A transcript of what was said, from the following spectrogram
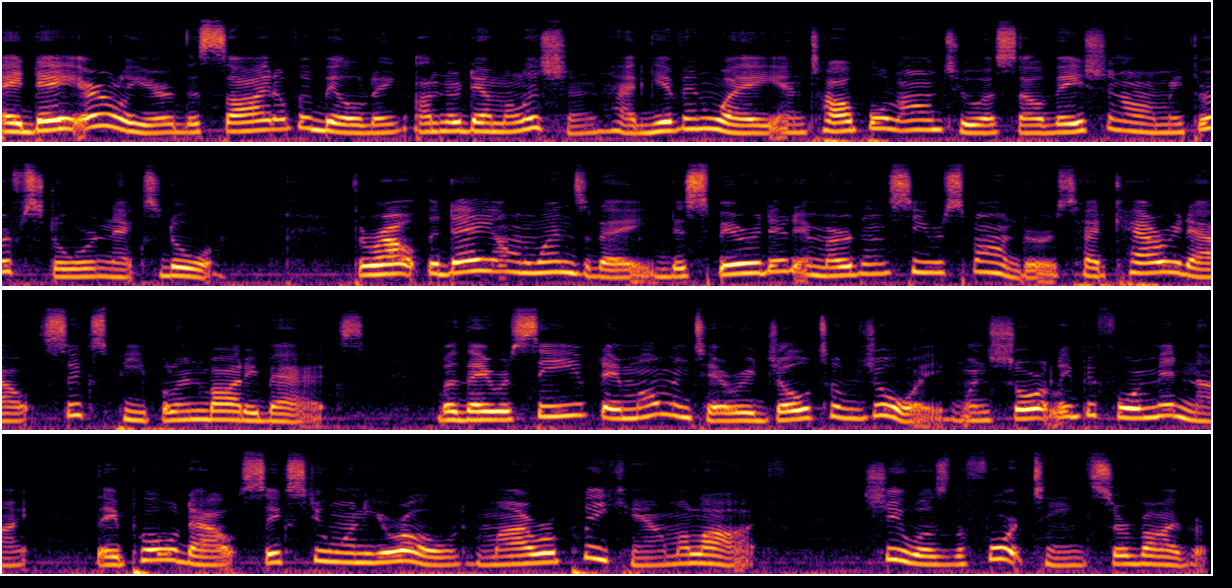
A day earlier, the side of a building under demolition had given way and toppled onto a Salvation Army thrift store next door. Throughout the day on Wednesday, dispirited emergency responders had carried out six people in body bags, but they received a momentary jolt of joy when shortly before midnight they pulled out 61 year old Myra Plekan alive. She was the 14th survivor.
